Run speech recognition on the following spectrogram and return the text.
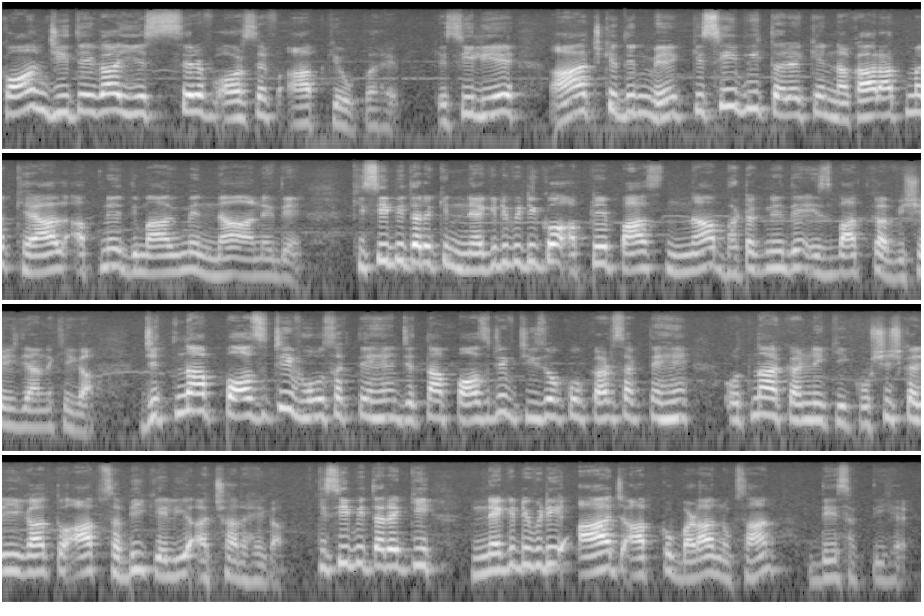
कौन जीतेगा ये सिर्फ़ और सिर्फ़ आपके ऊपर है। इसीलिए आज के दिन में किसी भी तरह के नकारात्मक ख्याल अपने दिमाग में ना आने दें। किसी भी तरह की नेगेटिविटी को अपने पास ना भटकने दें, इस बात का विशेष ध्यान रखिएगा। जितना पॉजिटिव हो सकते हैं, जितना पॉजिटिव चीज़ों को कर सकते हैं, उतना करने की कोशिश करिएगा तो आप सभी के लिए अच्छा रहेगा। किसी भी तरह की नेगेटिविटी आज आपको बड़ा नुकसान दे सकती है।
